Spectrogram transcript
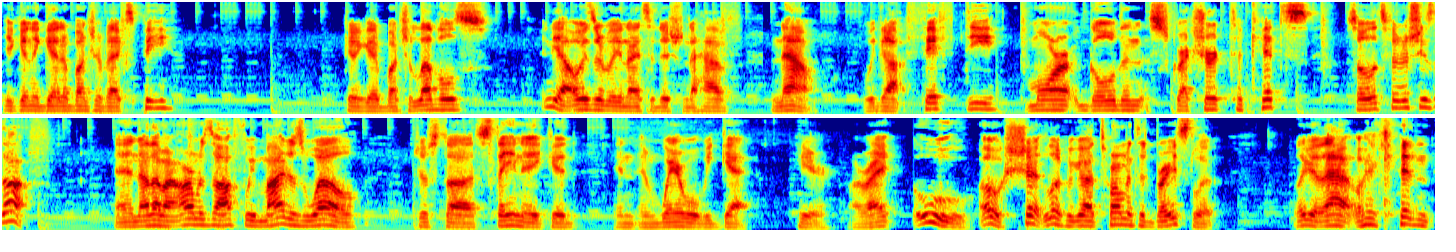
You're gonna get a bunch of XP. Gonna get a bunch of levels. And yeah, always a really nice addition to have. Now, we got 50 more golden Scratcher tickets. So let's finish these off. And now that my arm is off, we might as well just uh, stay naked and, and wear what we get here, alright? Ooh, oh shit, look, we got a Tormented Bracelet. Look at that, we're getting...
